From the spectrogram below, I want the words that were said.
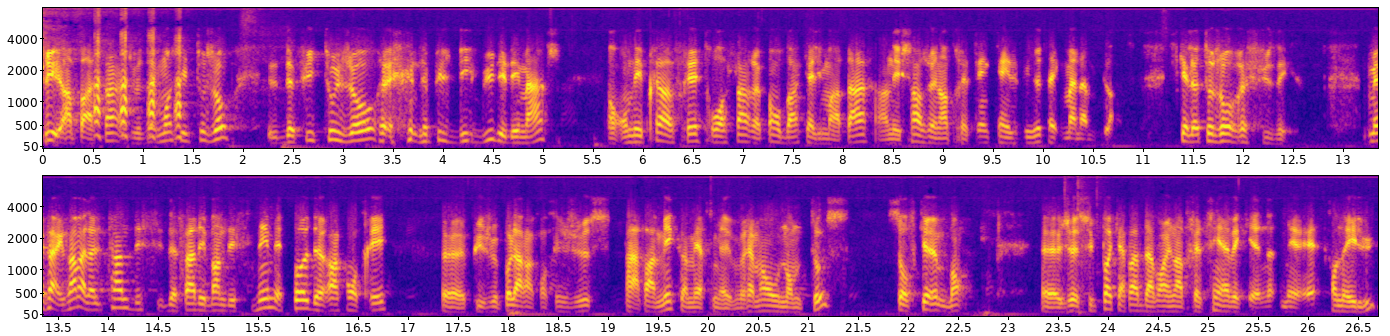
Puis en passant, je veux dire, moi j'ai toujours, depuis toujours, depuis le début des démarches, on est prêt à offrir 300 repas aux banques alimentaires en échange d'un entretien de 15 minutes avec Mme Plante, ce qu'elle a toujours refusé. Mais par exemple, elle a le temps de, de faire des bandes dessinées, mais pas de rencontrer, euh, puis je veux pas la rencontrer juste par rapport à mes commerces, mais vraiment au nom de tous. Sauf que, bon, euh, je suis pas capable d'avoir un entretien avec notre mairesse qu'on a élu.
